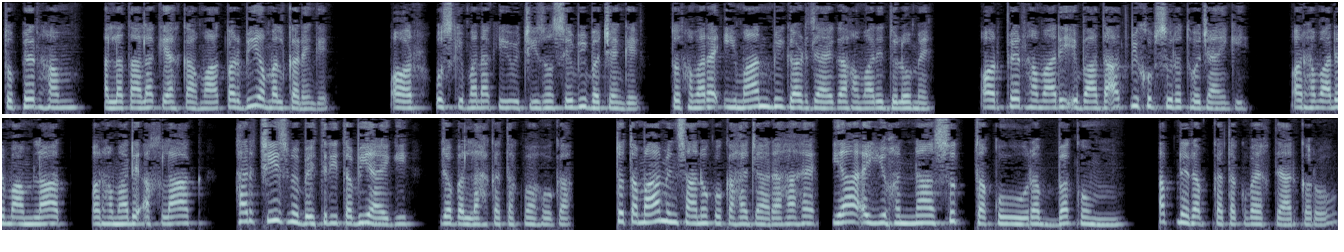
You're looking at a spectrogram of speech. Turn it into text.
تو پھر ہم اللہ تعالیٰ کے احکامات پر بھی عمل کریں گے اور اس کی منع کی ہوئی چیزوں سے بھی بچیں گے۔ تو ہمارا ایمان بھی گڑ جائے گا ہمارے دلوں میں اور پھر ہماری عبادات بھی خوبصورت ہو جائیں گی اور ہمارے معاملات اور ہمارے اخلاق ہر چیز میں بہتری تبھی آئے گی جب اللہ کا تقوا ہوگا۔ تو تمام انسانوں کو کہا جا رہا ہے، یا ستقو ربکم۔ اپنے رب کا تقوا اختیار کرو۔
